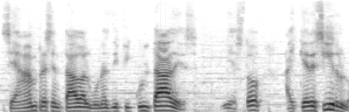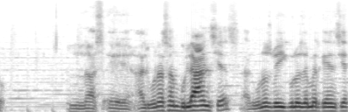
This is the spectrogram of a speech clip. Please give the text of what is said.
Se han presentado algunas dificultades y esto hay que decirlo. Las, eh, algunas ambulancias, algunos vehículos de emergencia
